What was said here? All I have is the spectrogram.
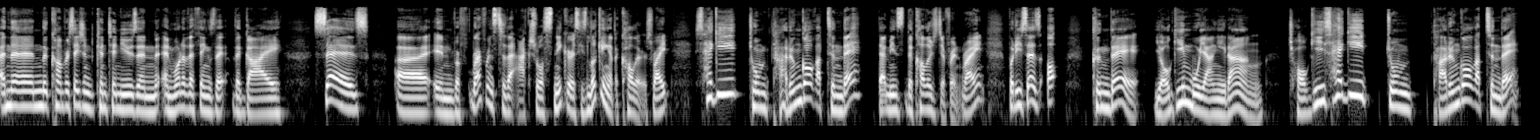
And then the conversation continues, and, and one of the things that the guy says uh, in re- reference to the actual sneakers, he's looking at the colors, right? 색이 좀 다른 것 같은데? That means the color's different, right? But he says, 어, 근데 여기 모양이랑 저기 색이 좀 다른 것 같은데?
